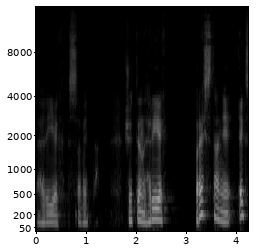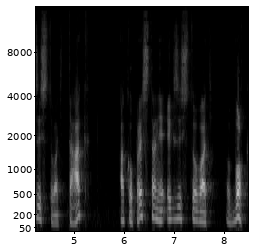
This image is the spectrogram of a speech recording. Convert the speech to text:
hriech sveta. Že ten hriech prestane existovať tak, ako prestane existovať vlk.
